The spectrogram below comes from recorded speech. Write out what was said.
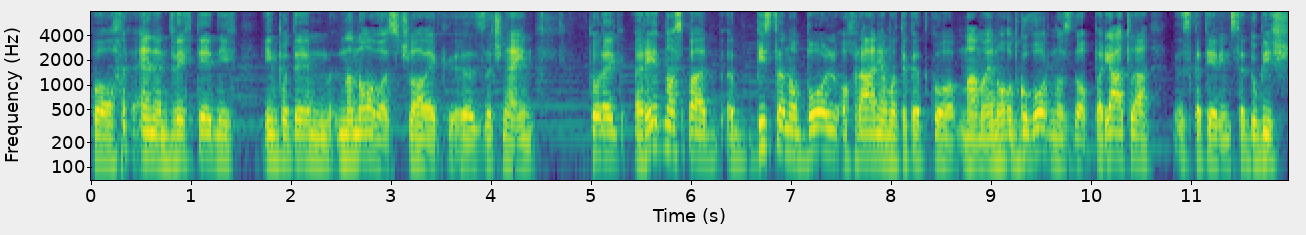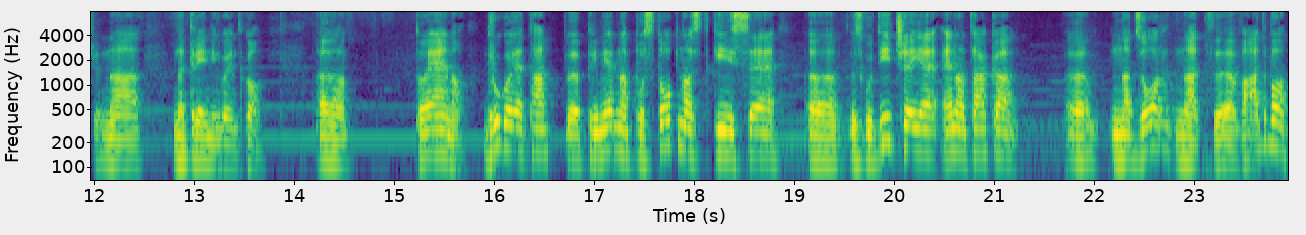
po enem, dveh tednih in potem na novo človek uh, začne. In torej, rednost pa eh, bistveno bolj ohranjamo takrat, ko imamo eno odgovornost do prijatelja, s katerim se dobiš na, na treningu. Uh, to je eno. Drugo je ta primerna postopnost, ki se uh, zgodi, če je ena taka uh, nadzor nad uh, vadbo.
